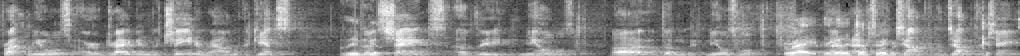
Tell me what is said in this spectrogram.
front mules are dragging the chain around against They've the shanks of the mules, uh, the mules will Right, they gotta jump actually over. jump, jump the chain.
